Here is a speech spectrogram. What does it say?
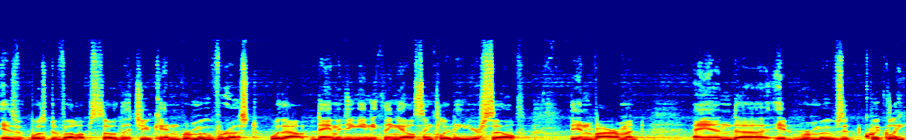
is, was developed so that you can remove rust without damaging anything else, including yourself, the environment, and uh, it removes it quickly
